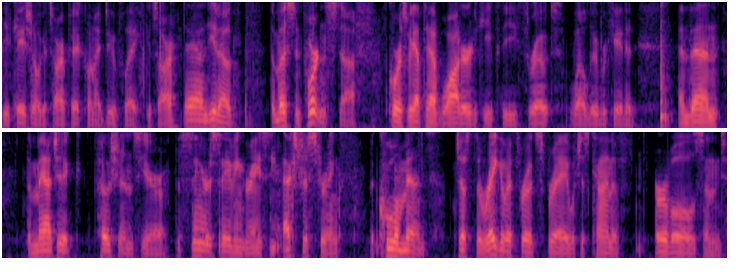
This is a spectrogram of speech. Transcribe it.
the occasional guitar pick when I do play guitar, and you know, the most important stuff of course, we have to have water to keep the throat well lubricated. And then the magic potions here the Singer's Saving Grace, the extra strength, the cool mint, just the regular throat spray, which is kind of herbals and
